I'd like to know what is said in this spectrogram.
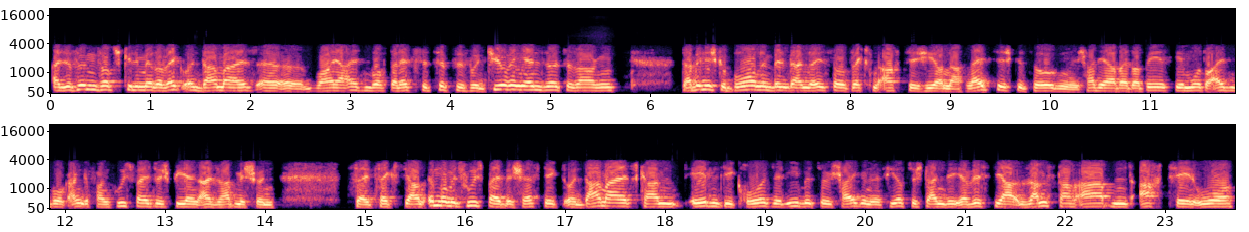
Also 45 Kilometer weg und damals äh, war ja Altenburg der letzte Zipfel von Thüringen sozusagen. Da bin ich geboren und bin dann 1986 hier nach Leipzig gezogen. Ich hatte ja bei der BSG Motor Altenburg angefangen, Fußball zu spielen, also habe mich schon seit sechs Jahren immer mit Fußball beschäftigt. Und damals kam eben die große Liebe zu Schalke 04 zustande. Ihr wisst ja, Samstagabend, 18 Uhr,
